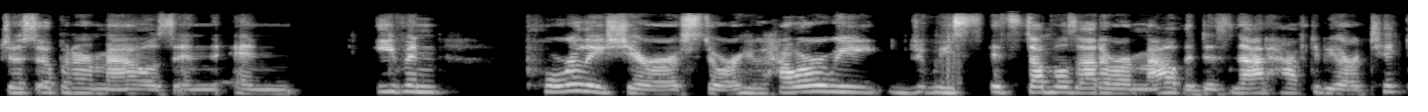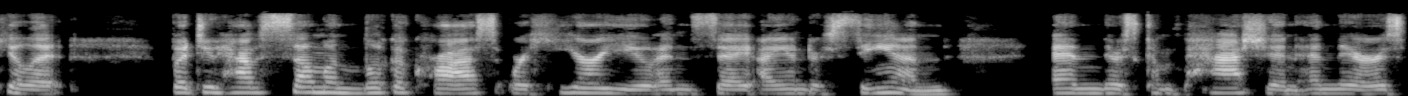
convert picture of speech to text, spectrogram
just open our mouths and and even poorly share our story. However we we it stumbles out of our mouth. It does not have to be articulate but to have someone look across or hear you and say i understand and there's compassion and there's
